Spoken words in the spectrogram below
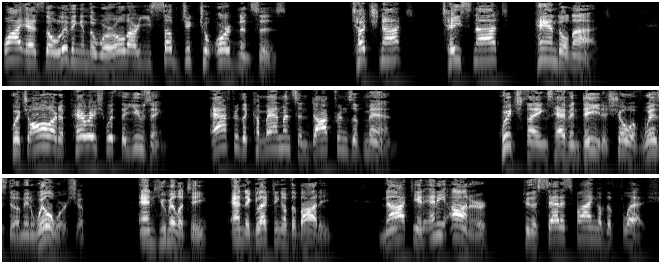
why, as though living in the world, are ye subject to ordinances? Touch not, taste not, handle not, which all are to perish with the using, after the commandments and doctrines of men, which things have indeed a show of wisdom in will worship, and humility, and neglecting of the body, not in any honor to the satisfying of the flesh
